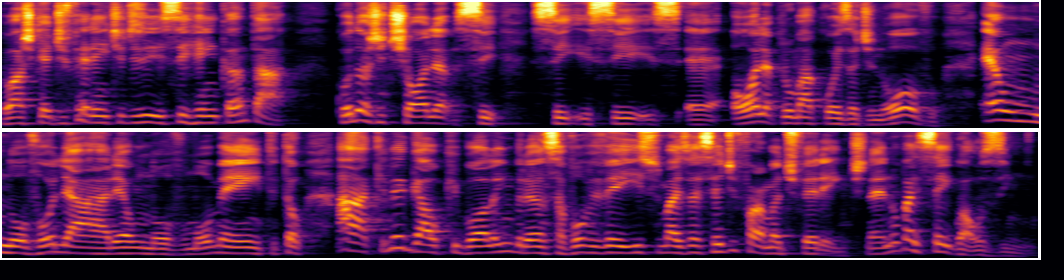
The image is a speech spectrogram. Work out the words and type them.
eu acho que é diferente de se reencantar. Quando a gente olha, se, se, se, se é, olha para uma coisa de novo, é um novo olhar, é um novo momento. Então, ah, que legal, que boa lembrança, vou viver isso, mas vai ser de forma diferente, né? Não vai ser igualzinho.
